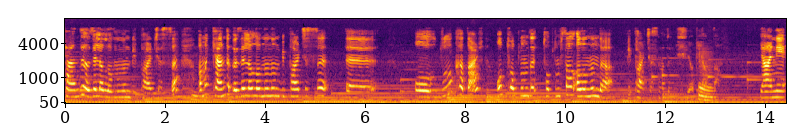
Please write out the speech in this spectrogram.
kendi özel alanının bir parçası ama kendi özel alanının bir parçası e, olduğu kadar o toplumda toplumsal alanın da bir parçasına dönüşüyor bir yandan. Yani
